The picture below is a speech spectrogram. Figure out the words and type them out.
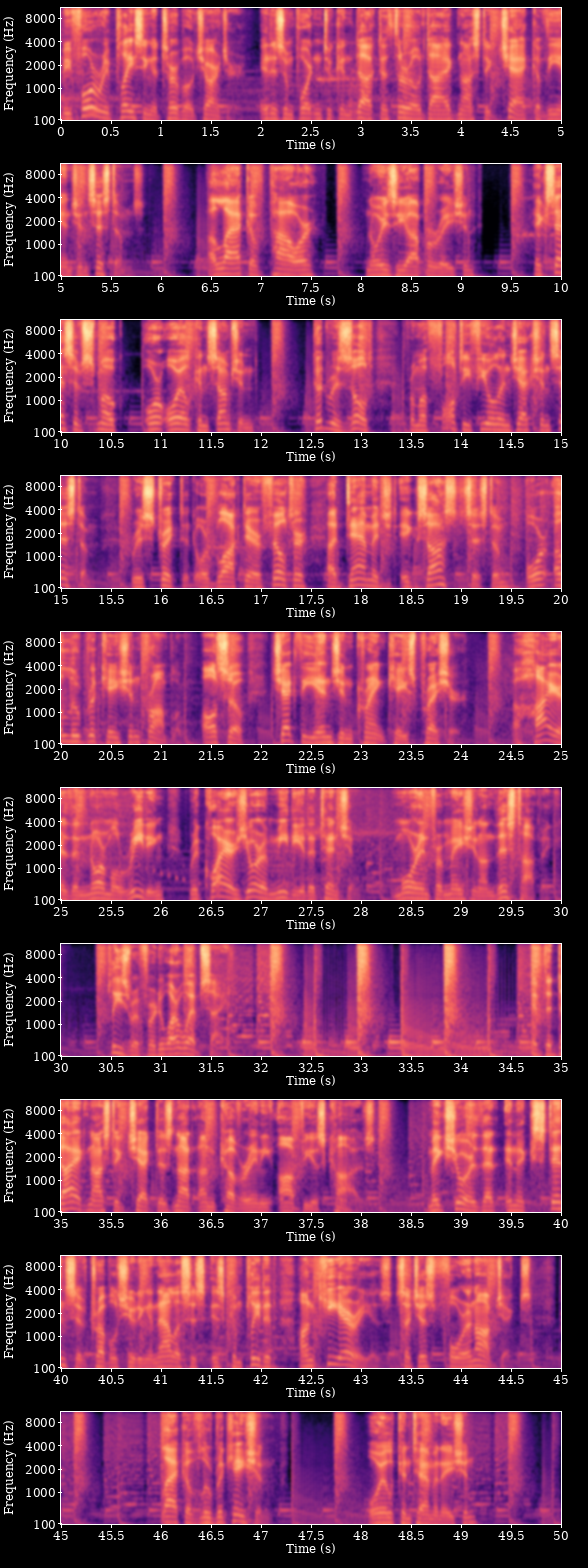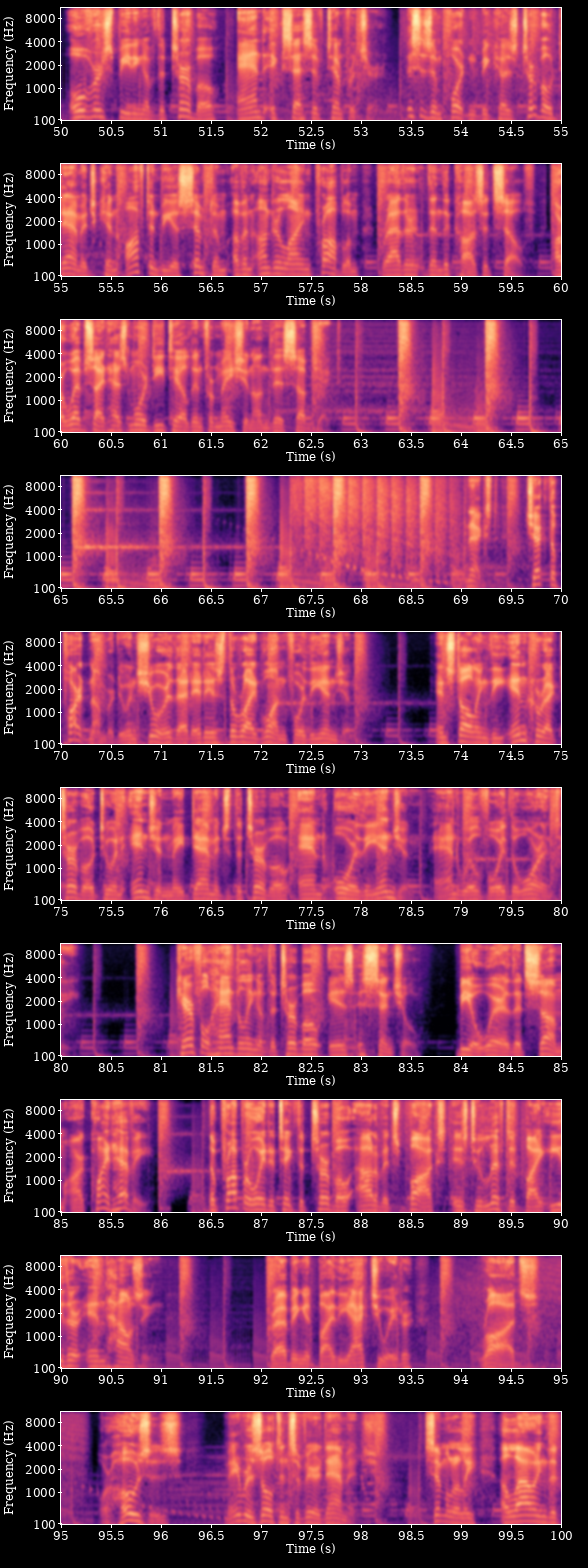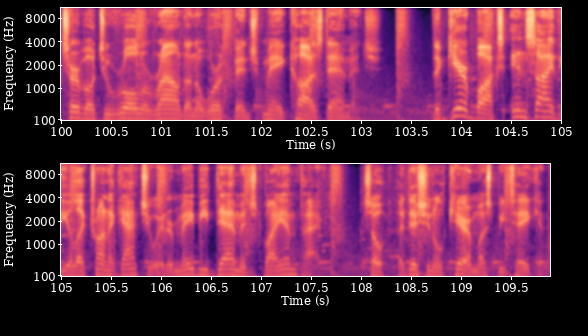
Before replacing a turbocharger, it is important to conduct a thorough diagnostic check of the engine systems. A lack of power, noisy operation, excessive smoke, or oil consumption could result from a faulty fuel injection system, restricted or blocked air filter, a damaged exhaust system, or a lubrication problem. Also, check the engine crankcase pressure. A higher than normal reading requires your immediate attention. For More information on this topic, please refer to our website. If the diagnostic check does not uncover any obvious cause, make sure that an extensive troubleshooting analysis is completed on key areas such as foreign objects, lack of lubrication, oil contamination, overspeeding of the turbo, and excessive temperature. This is important because turbo damage can often be a symptom of an underlying problem rather than the cause itself. Our website has more detailed information on this subject. Next, check the part number to ensure that it is the right one for the engine. Installing the incorrect turbo to an engine may damage the turbo and or the engine and will void the warranty. Careful handling of the turbo is essential. Be aware that some are quite heavy. The proper way to take the turbo out of its box is to lift it by either end housing. Grabbing it by the actuator, rods, or hoses may result in severe damage. Similarly, allowing the turbo to roll around on a workbench may cause damage. The gearbox inside the electronic actuator may be damaged by impact, so additional care must be taken.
